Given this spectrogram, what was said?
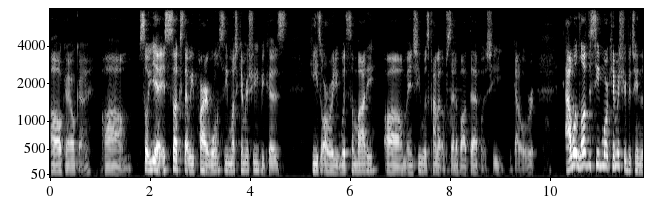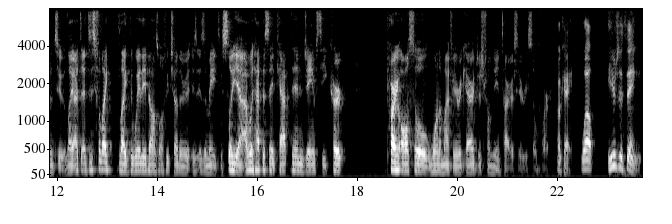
Oh, okay, okay. Um, so yeah, it sucks that we probably won't see much chemistry because he's already with somebody. Um, and she was kind of upset about that, but she got over it. I would love to see more chemistry between them two. Like I, I just feel like like the way they bounce off each other is, is amazing. So yeah, I would have to say Captain James T. Kirk, probably also one of my favorite characters from the entire series so far. Okay. Well, here's the thing.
